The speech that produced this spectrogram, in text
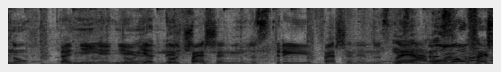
Ну, Та ні, ні, ні, ну я не точно. фешн індустрії. Фешн Ви індустрія. зараз було воно- феш...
